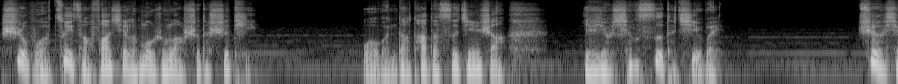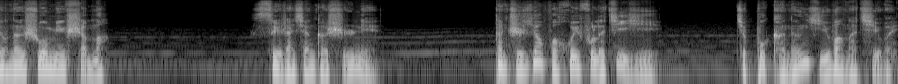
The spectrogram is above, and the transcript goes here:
是我最早发现了慕容老师的尸体。我闻到他的丝巾上也有相似的气味。这又能说明什么？虽然相隔十年，但只要我恢复了记忆，就不可能遗忘那气味。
